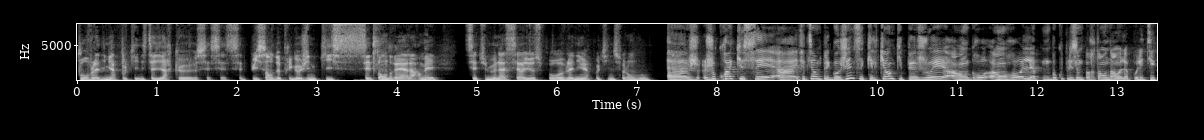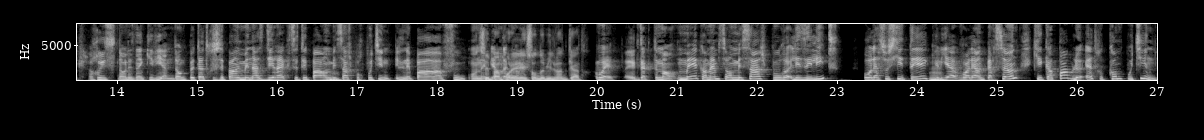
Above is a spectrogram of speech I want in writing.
pour Vladimir Poutine, c'est-à-dire que c'est cette puissance de Prigogine qui s'étendrait à l'armée c'est une menace sérieuse pour Vladimir Poutine, selon vous? Euh, je, je, crois que c'est euh, effectivement Prigogine, c'est quelqu'un qui peut jouer un, gros, un rôle beaucoup plus important dans la politique russe dans les années qui viennent. Donc peut-être que c'est pas une menace directe, c'était pas un mhm. message pour Poutine. Il n'est pas fou. C'est pas pour l'élection de 2024. Ouais, exactement. Mais quand même, c'est un message pour les élites pour la société qu'il y a voilà une personne qui est capable d'être comme Poutine.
